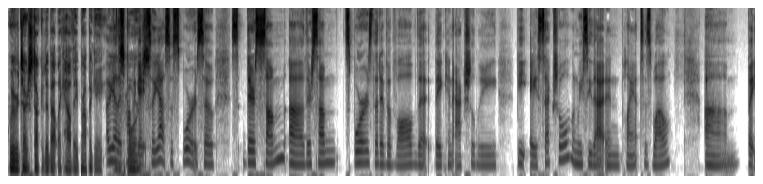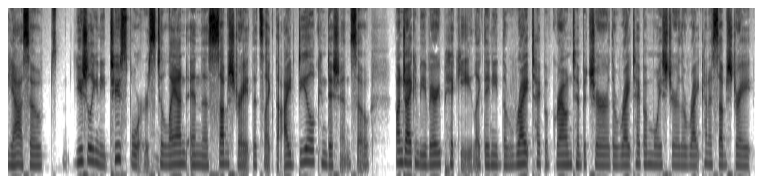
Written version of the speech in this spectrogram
We were just talking about like how they propagate. oh yeah the they propagate. So yeah so spores. So s- there's some uh there's some spores that have evolved that they can actually be asexual and we see that in plants as well. Um but yeah so usually you need two spores to land in the substrate that's like the ideal condition. So fungi can be very picky like they need the right type of ground temperature the right type of moisture the right kind of substrate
